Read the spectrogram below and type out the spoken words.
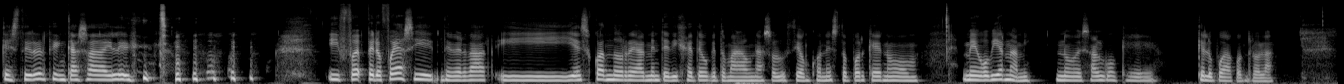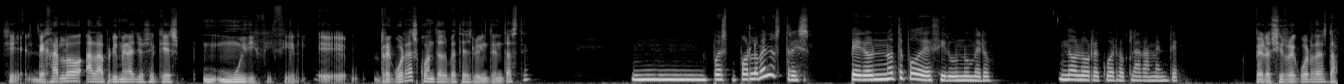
Que estoy recién casada y le he dicho. Y fue, pero fue así, de verdad. Y es cuando realmente dije, tengo que tomar una solución con esto porque no me gobierna a mí, no es algo que, que lo pueda controlar. Sí, dejarlo a la primera yo sé que es muy difícil. Eh, ¿Recuerdas cuántas veces lo intentaste? Mm, pues por lo menos tres, pero no te puedo decir un número. No lo recuerdo claramente. Pero sí recuerdas la,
